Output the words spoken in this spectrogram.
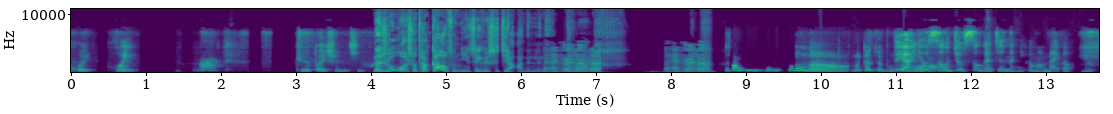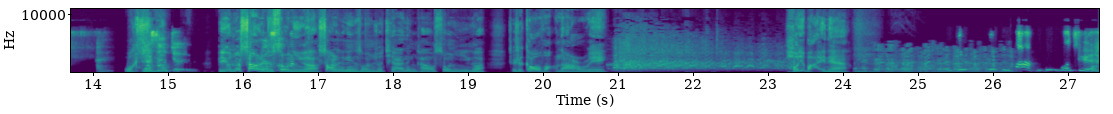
会会，绝对生气。那如果说他告诉你这个是假的了呢？那为什么不送呢？那干脆不送对呀、要送就送个真的，你干嘛买个？嗯哎，我要送就 比如说上来就送送你一个，上来就给你送，你说亲爱的，你看我送你一个，这是高仿的 LV，好几百呢。大不送过去。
